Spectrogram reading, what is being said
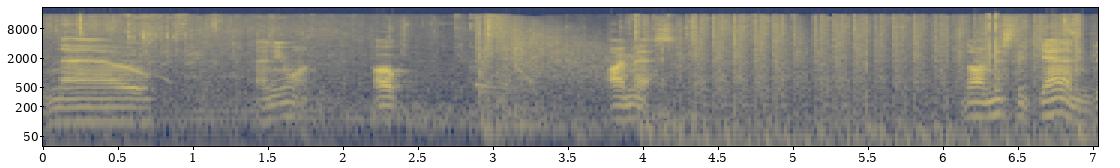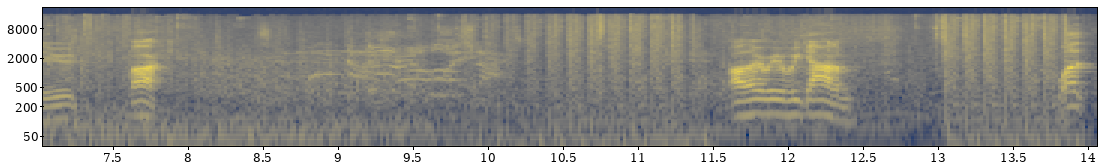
Now, Anyone? Oh. I missed. No, I missed again, dude. Fuck. Oh, there we we got him. What?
